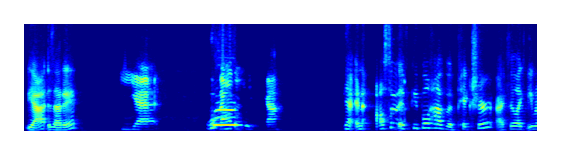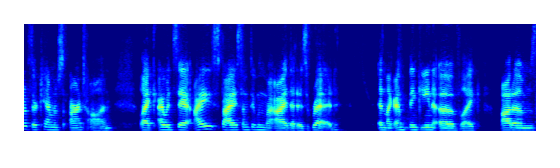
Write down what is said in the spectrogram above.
Yeah, is that it? Yes. Woo! Yeah. Yeah, and also if people have a picture, I feel like even if their cameras aren't on, like I would say I spy something with my eye that is red. And like I'm thinking of like Autumn's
